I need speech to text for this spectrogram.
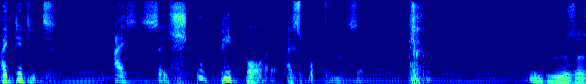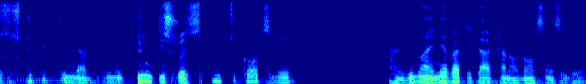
I did it. I say, stupid boy. I spoke to myself. you do a stupid thing and you know bring disrespect to God's name. And you know, I never did that kind of nonsense again.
